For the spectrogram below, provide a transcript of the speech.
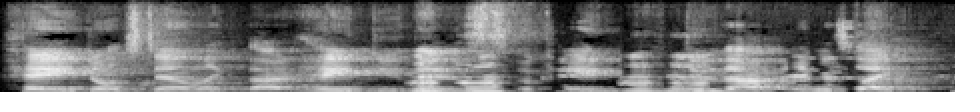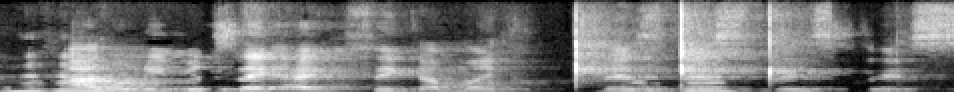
hey, don't stand like that. Hey, do this. Mm-hmm. Okay, mm-hmm. do that. And it's like mm-hmm. I don't even say I think. I'm like this, mm-hmm. this, this, this.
